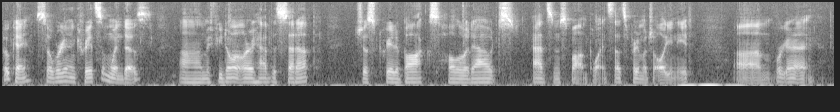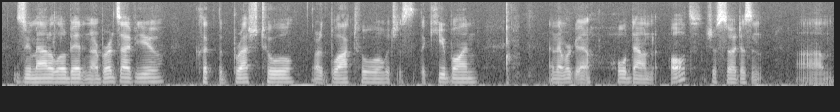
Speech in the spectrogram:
Okay, so we're going to create some windows. Um, if you don't already have this set up, just create a box, hollow it out, add some spawn points. That's pretty much all you need. Um, we're going to zoom out a little bit in our bird's eye view, click the brush tool, or the block tool, which is the cube one, and then we're going to hold down Alt, just so it doesn't um,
